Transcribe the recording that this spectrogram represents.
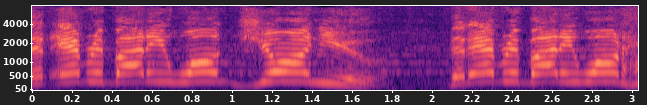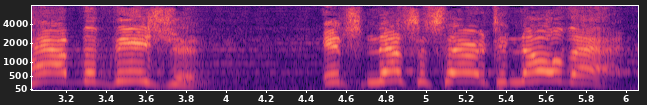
that everybody won't join you, that everybody won't have the vision. It's necessary to know that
